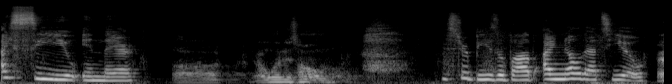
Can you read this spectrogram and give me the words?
I see you in there. Uh, no one is home. Mr. Beelzebub, I know that's you. Hey,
